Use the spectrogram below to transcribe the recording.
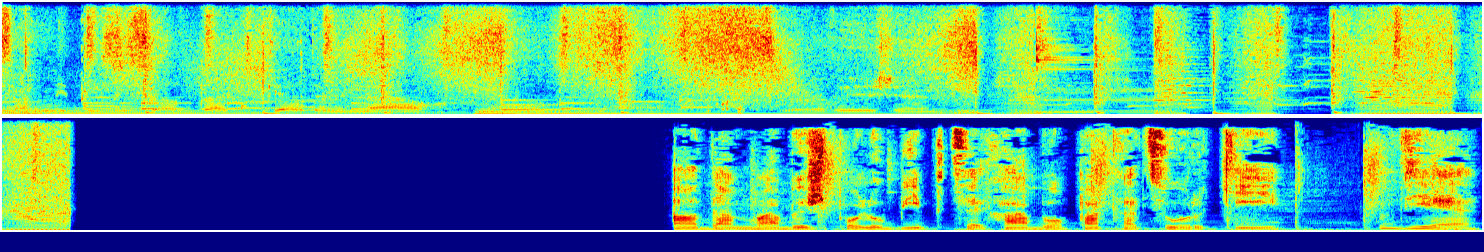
Back together now. What's your vision? Adam Mabysz polubi pcecha bo paka córki. Wie,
